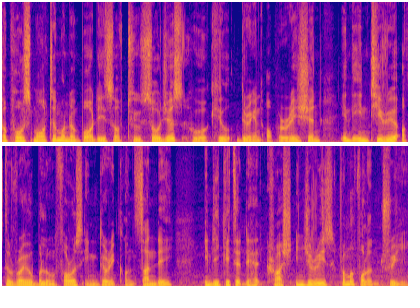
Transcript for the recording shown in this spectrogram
A post-mortem on the bodies of two soldiers who were killed during an operation in the interior of the Royal Belum Forest in Gerik on Sunday indicated they had crushed injuries from a fallen tree.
